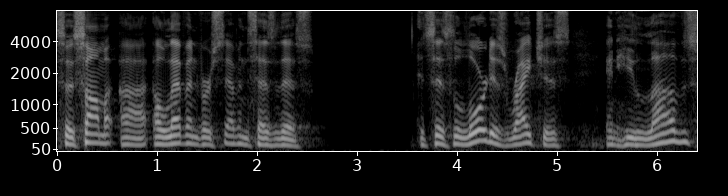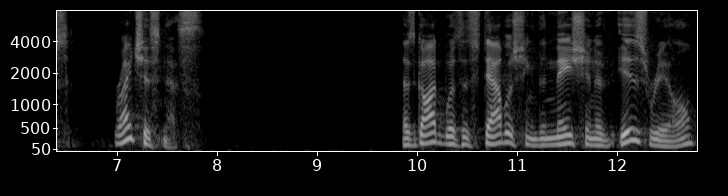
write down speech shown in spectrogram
So, Psalm uh, 11, verse 7 says this It says, The Lord is righteous and he loves righteousness as God was establishing the nation of Israel,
